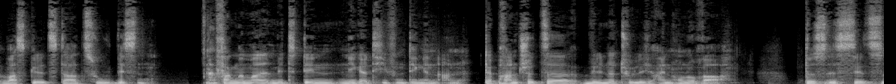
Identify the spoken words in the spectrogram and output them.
was gilt es da zu wissen? Fangen wir mal mit den negativen Dingen an. Der Brandschützer will natürlich ein Honorar. Das ist jetzt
